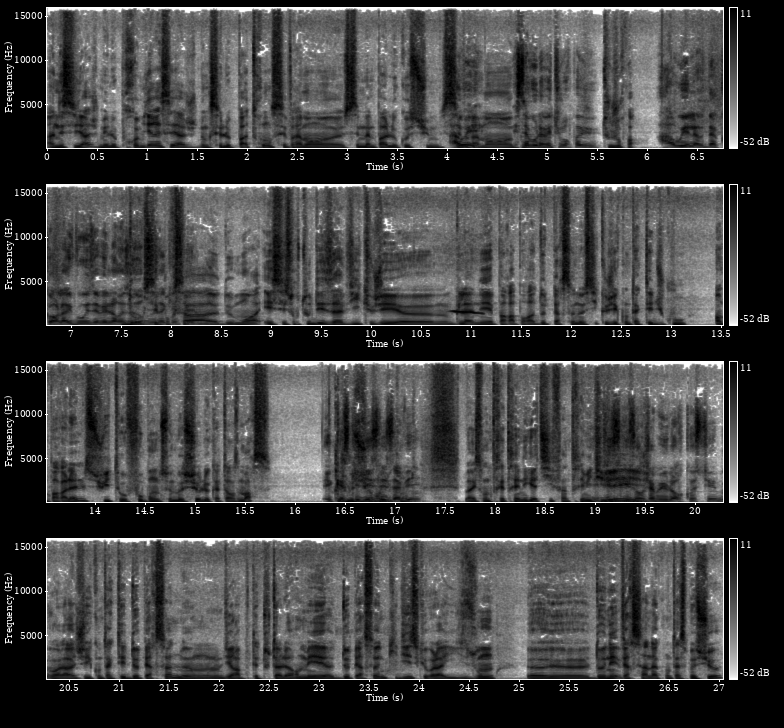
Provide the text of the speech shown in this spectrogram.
Un essayage, mais le premier essayage. Donc c'est le patron, c'est vraiment, euh, c'est même pas le costume. C'est Ah oui. vraiment. Et ça, vous l'avez toujours pas eu? Toujours pas. Ah oui, là, d'accord, là, vous avez le raison. Donc c'est pour ça de moi, et c'est surtout des avis que j'ai glanés par rapport à d'autres personnes aussi, que j'ai contacté du coup en parallèle, suite au faux bon de ce monsieur le 14 mars. Et Que qu'est-ce qu'ils disent, les compte. bah, Ils sont très très négatifs, hein, très Ils mitigés. disent qu'ils n'ont jamais eu leur costume Voilà, j'ai contacté deux personnes, on le dira peut-être tout à l'heure, mais euh, deux personnes qui disent que voilà, ils ont euh, donné, versé un acompte à ce monsieur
